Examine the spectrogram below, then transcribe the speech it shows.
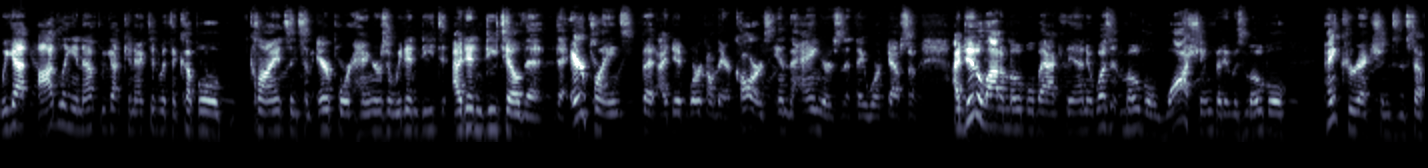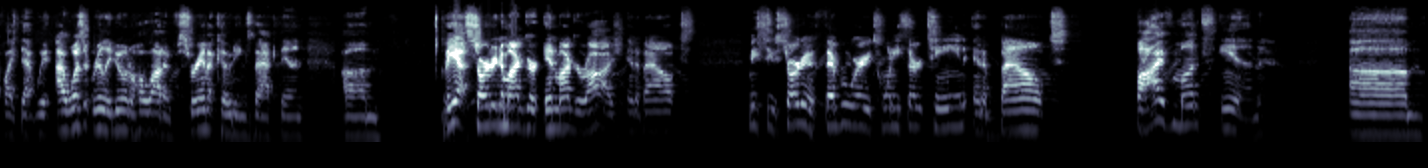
we got oddly enough we got connected with a couple clients in some airport hangars and we didn't de- i didn't detail the, the airplanes but i did work on their cars in the hangars that they worked out so i did a lot of mobile back then it wasn't mobile washing but it was mobile paint corrections and stuff like that. We, I wasn't really doing a whole lot of ceramic coatings back then. Um, but yeah, started in my in my garage in about let me see, started in February 2013 and about five months in, um,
